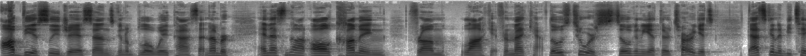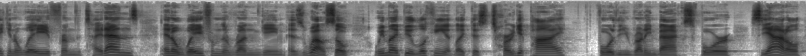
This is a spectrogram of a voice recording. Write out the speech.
obviously, JSN is going to blow way past that number. And that's not all coming from Lockett, from Metcalf. Those two are still going to get their targets. That's going to be taken away from the tight ends and away from the run game as well. So we might be looking at like this target pie for the running backs for Seattle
